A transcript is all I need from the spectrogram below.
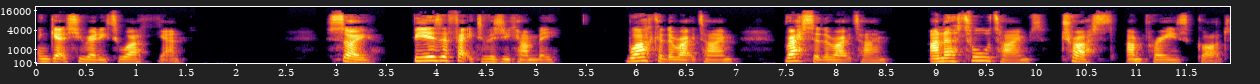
and gets you ready to work again. So, be as effective as you can be. Work at the right time, rest at the right time, and at all times, trust and praise God.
